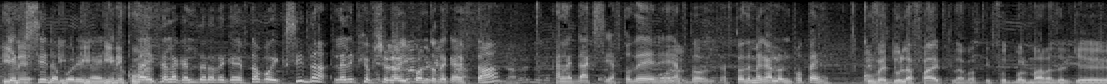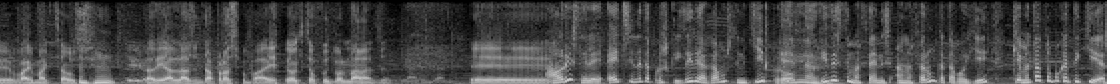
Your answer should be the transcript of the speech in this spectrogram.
Και Είναι- 60 μπορεί ε- να ε- είναι. είναι Θα κουβα- ήθελα καλύτερα 17 από 60, δηλαδή πιο φυσιολογικό είναι το 17. Καλά, εντάξει, αυτό δεν, αυτό, αυτό δεν μεγαλώνει ποτέ. Κουβεντούλα Fight Club αυτή. Football manager και Βαϊμάκη Τσαούσι. δηλαδή αλλάζουν τα πρόσωπα. ε, Όχι το football manager. Ε, Α, ορίστε, λέει, έτσι είναι τα προσκλητήρια γάμου στην Κύπρο. Έλα, ρε. Είδες τι μαθαίνεις; Αναφέρουν καταγωγή και μετά τόπο κατοικία.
